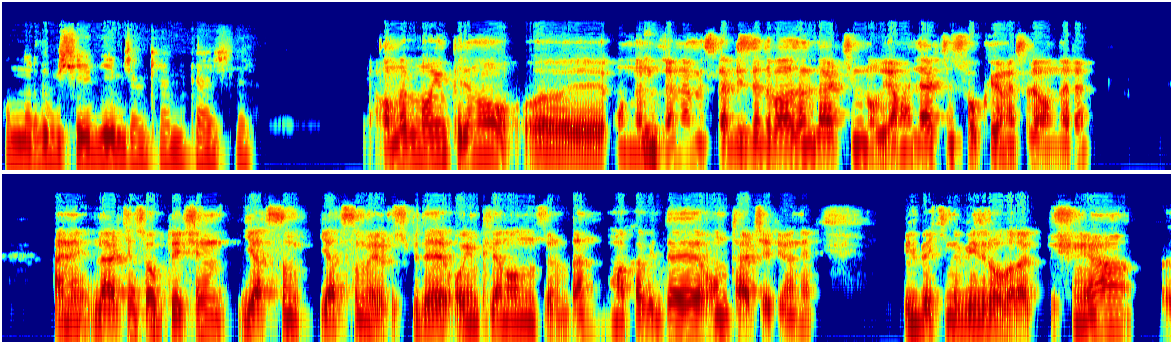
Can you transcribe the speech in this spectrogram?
Onlara da bir şey diyemeyeceğim kendi tercihleri. Ya onların oyun planı o, e, onların üzerine. Mesela bizde de bazen Larkin'in oluyor ama Larkin sokuyor mesela onları. Hani Larkin soktuğu için yatsım, yatsımıyoruz. Bir de oyun planı onun üzerinden. Maccabi de onu tercih ediyor. Hani Wilbeck'ini winner olarak düşünüyor. E,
